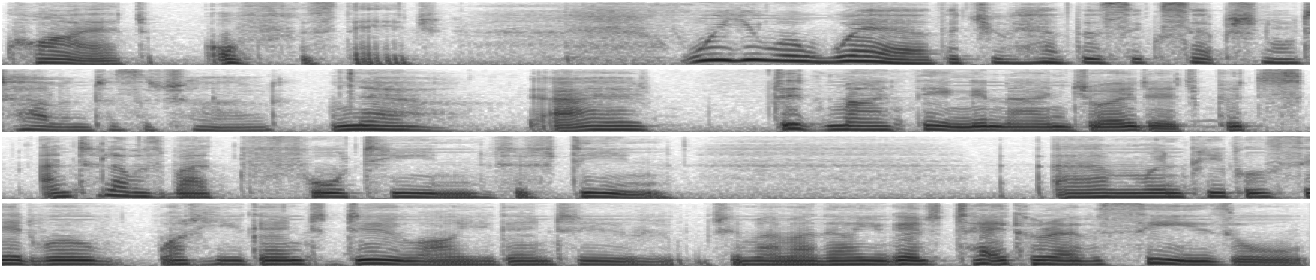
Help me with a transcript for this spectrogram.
quiet off the stage. Were you aware that you had this exceptional talent as a child? No, I did my thing and I enjoyed it, but until I was about 14, 15, um, when people said, well, what are you going to do? Are you going to, to my mother, are you going to take her overseas? Or,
